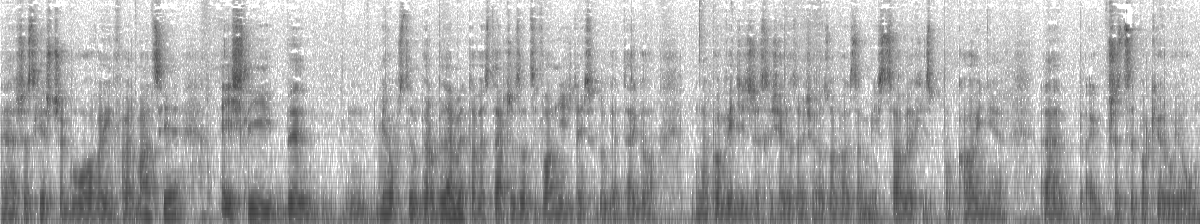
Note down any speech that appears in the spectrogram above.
e, wszystkie szczegółowe informacje. A jeśli by miał z tym problemy, to wystarczy zadzwonić do Instytutu Goethego, powiedzieć, że chce się rozmawiać o rozmowach zamiejscowych i spokojnie wszyscy pokierują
